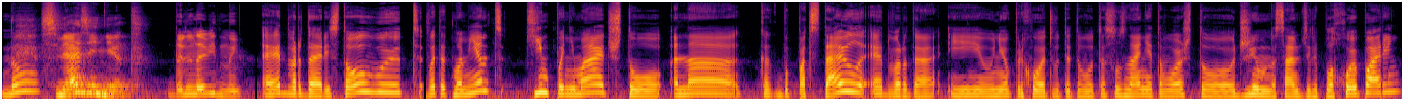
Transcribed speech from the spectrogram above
Ну... Связи нет. Дальновидный. Эдварда арестовывают. В этот момент Ким понимает, что она как бы подставила Эдварда, и у нее приходит вот это вот осознание того, что Джим на самом деле плохой парень,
